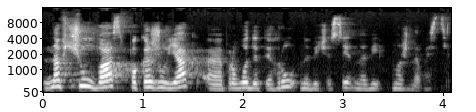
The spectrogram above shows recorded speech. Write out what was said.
навчу вас, покажу, як проводити гру нові часи, нові можливості.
